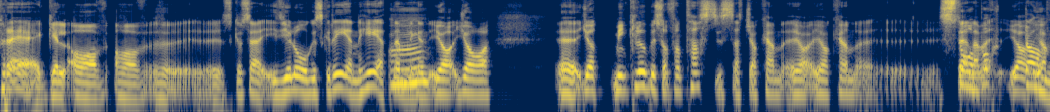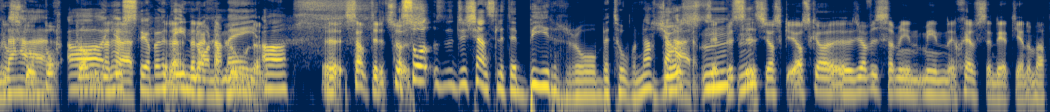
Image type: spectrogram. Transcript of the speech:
prägel av, av eh, ska säga, ideologisk renhet. Nämligen jag, jag, jag, min klubb är så fantastisk att jag kan, jag, jag kan eh, ställa mig, bortom jag, jag kan det stå här. bortom Ja, den här, just det, jag behöver inte inordna mig. Ja. Eh, Samtidigt så, Så det känns lite birro-betonat det här. Just det, Mm, precis. Jag, ska, jag, ska, jag visar min, min självständighet genom att,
